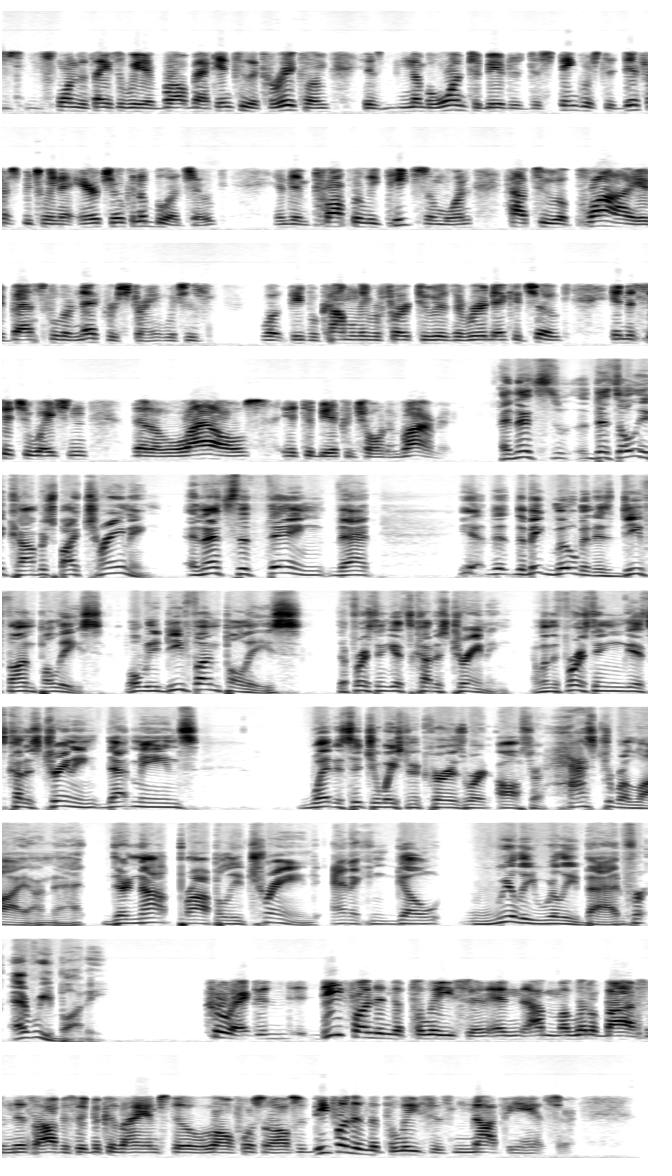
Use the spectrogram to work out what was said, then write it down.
one of the things that we have brought back into the curriculum. Is number one to be able to distinguish the difference between an air choke and a blood choke, and then properly teach someone how to apply a vascular neck restraint, which is what people commonly refer to as a rear naked choke in a situation that allows it to be a controlled environment. And that's that's only accomplished by training. And that's the thing that yeah, the, the big movement is defund police. Well, when you defund police, the first thing gets cut is training. And when the first thing gets cut is training, that means when a situation occurs where an officer has to rely on that, they're not properly trained, and it can go really, really bad for everybody. Correct. Defunding the police, and, and I'm a little biased in this, obviously, because I am still a law enforcement officer. Defunding the police is not the answer.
